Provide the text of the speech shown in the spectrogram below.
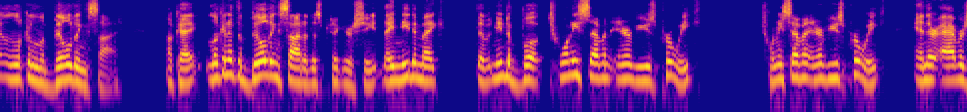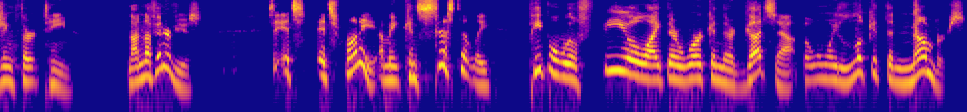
looking on the building side. Okay. Looking at the building side of this particular sheet, they need to make, they need to book 27 interviews per week, 27 interviews per week, and they're averaging 13. Not enough interviews. See, it's, it's funny. I mean, consistently, people will feel like they're working their guts out. But when we look at the numbers,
